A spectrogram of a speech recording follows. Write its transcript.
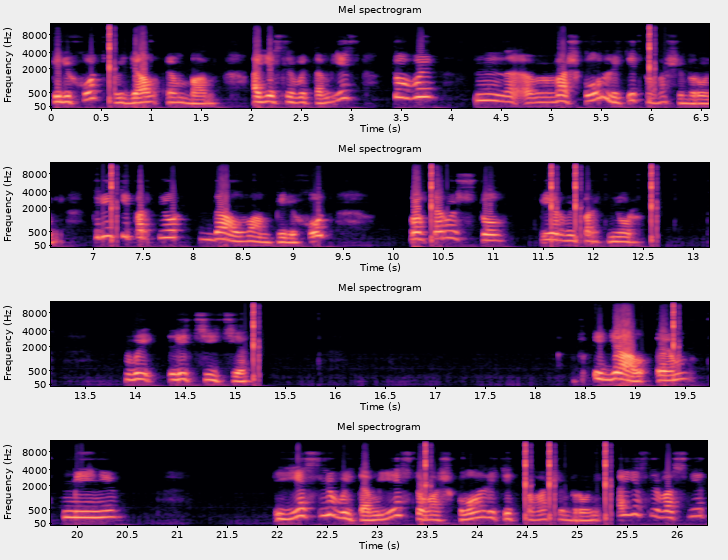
переход в идеал М-банк. А если вы там есть, то вы, ваш клон летит по вашей броне. Третий партнер дал вам переход во второй стол. Первый партнер. Вы летите в идеал М мини. Если вы там есть, то ваш клон летит по вашей броне. А если вас нет,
